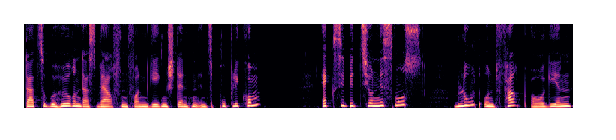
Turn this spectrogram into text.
Dazu gehören das Werfen von Gegenständen ins Publikum, Exhibitionismus, Blut- und Farborgien,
